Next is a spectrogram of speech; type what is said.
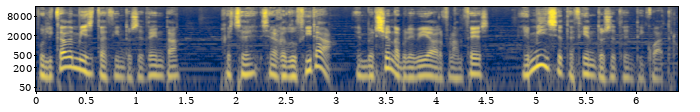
publicada en 1770, que se, reducirá en versión abreviada al francés en 1774.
